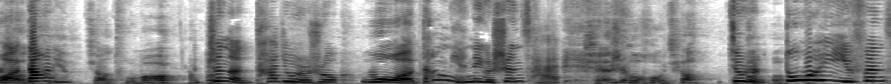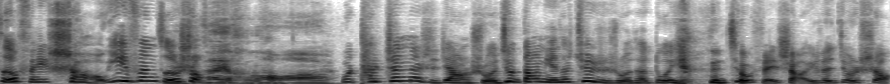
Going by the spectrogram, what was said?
我当年小兔毛，真的，他就是说我当年那个身材前凸后翘，就是 多一分则肥，少一分则瘦。你身材也很好啊。不是，他真的是这样说。就当年他确实说他多一分就肥，少一分就瘦。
